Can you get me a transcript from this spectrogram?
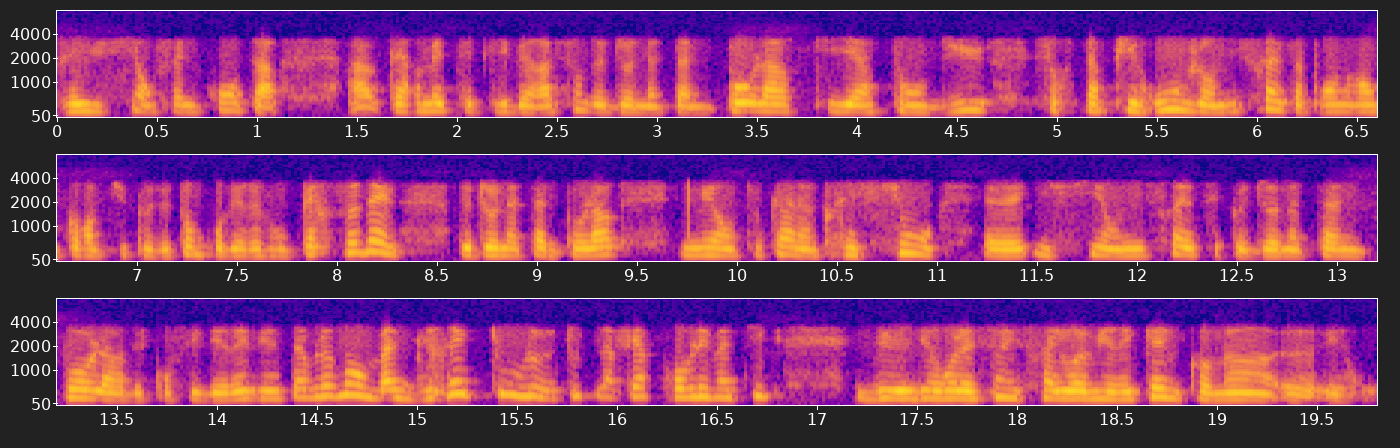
réussi en fin de compte à permettre cette libération de Jonathan Pollard qui est attendu sur tapis rouge en Israël. Ça prendra encore un petit peu de temps pour des raisons personnelles de Jonathan Pollard, mais en tout cas l'impression ici en Israël, c'est que Jonathan Pollard est considéré véritablement, malgré tout le, toute l'affaire problématique des, des relations israélo-américaines comme un euh, héros.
